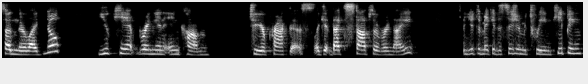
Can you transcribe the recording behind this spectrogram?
Sudden, they're like, nope, you can't bring in income to your practice. Like it, that stops overnight and you have to make a decision between keeping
